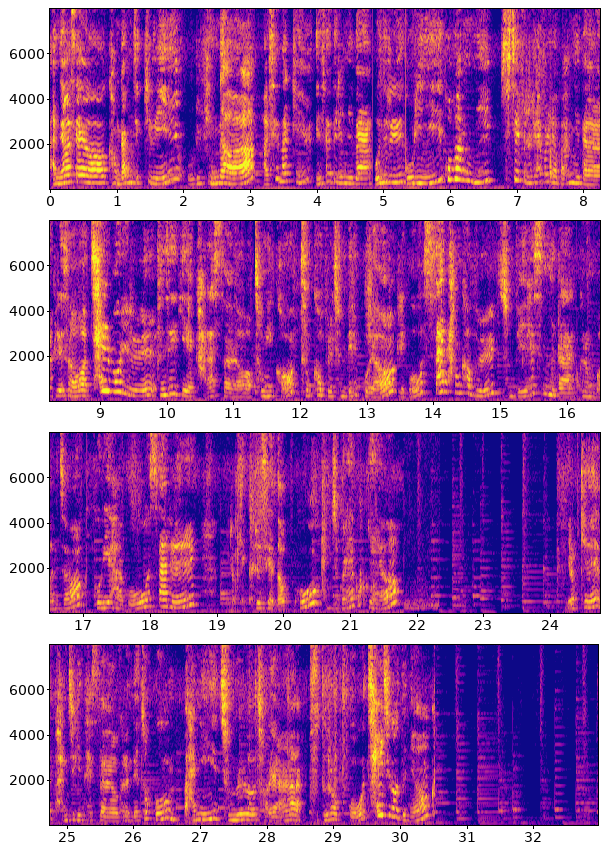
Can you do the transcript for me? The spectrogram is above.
안녕하세요. 건강지킴이 우리 빛나와 아, 세나킴 인사드립니다. 오늘은 보리 호박잎 수제비를 해보려고 합니다. 그래서 찰보리를 분쇄기에 갈았어요. 종이컵 두 컵을 준비했고요. 그리고 쌀 한 컵을 준비했습니다. 그럼 먼저 보리하고 쌀을 이렇게 그릇에 넣고 반죽을 해볼게요. 이렇게 반죽이 됐어요. 그런데 조금 많이 주물러 줘야 부드럽고 찰지거든요.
